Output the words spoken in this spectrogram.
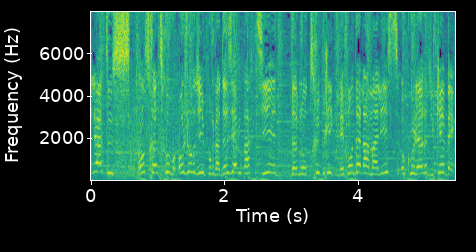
Salut à tous, on se retrouve aujourd'hui pour la deuxième partie de notre rubrique Les rondelles à malice aux couleurs du Québec.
